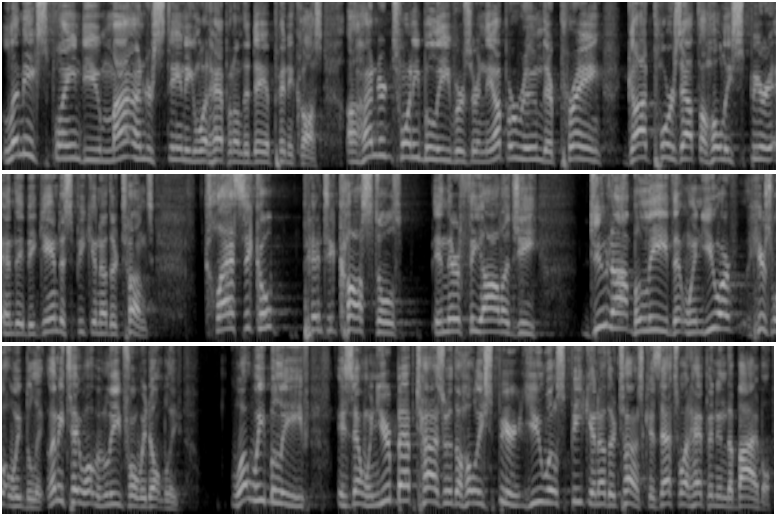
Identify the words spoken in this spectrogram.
Let me explain to you my understanding of what happened on the day of Pentecost. 120 believers are in the upper room, they're praying, God pours out the Holy Spirit, and they began to speak in other tongues. Classical Pentecostals, in their theology, do not believe that when you are, here's what we believe. Let me tell you what we believe for we don't believe. what we believe is that when you're baptized with the Holy Spirit, you will speak in other tongues because that's what happened in the Bible.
